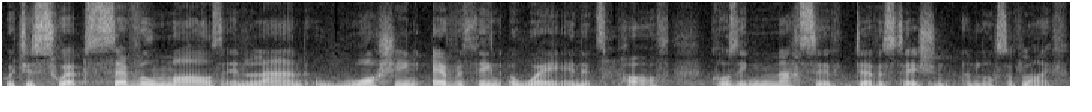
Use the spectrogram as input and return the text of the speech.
which has swept several miles inland, washing everything away in its path, causing massive devastation and loss of life.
